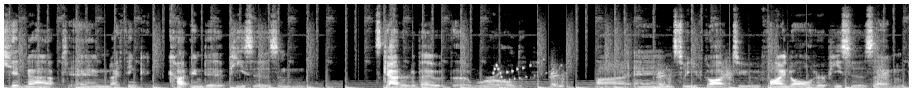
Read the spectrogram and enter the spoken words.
kidnapped and I think cut into pieces and scattered about the world. Uh, and so you've got to find all her pieces and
